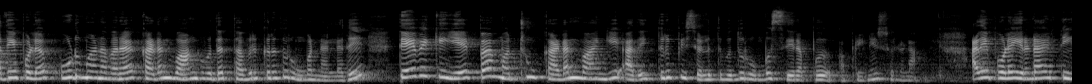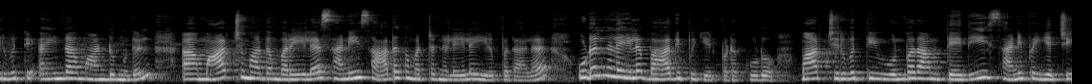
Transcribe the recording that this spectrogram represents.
அதே போல் கூடுமானவரை கடன் வாங்குவதை தவிர்க்கிறது ரொம்ப நல்லது. தேவைக்கு ஏற்ப மற்றும் கடன் வாங்கி அதை திருப்பி செலுத்துவது ரொம்ப சிறப்பு அப்படின்னே சொல்லலாம். அதே போல் இரண்டாயிரத்தி இருபத்தி ஐந்தாம் ஆண்டு முதல் மார்ச் மாதம் வரையில் சனி சாதகமற்ற நிலையில் இருப்பதால் உடல்நிலையில் பாதிப்பு ஏற்படக்கூடும். மார்ச் இருபத்தி ஒன்பதாம் தேதி சனி பயிற்சி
